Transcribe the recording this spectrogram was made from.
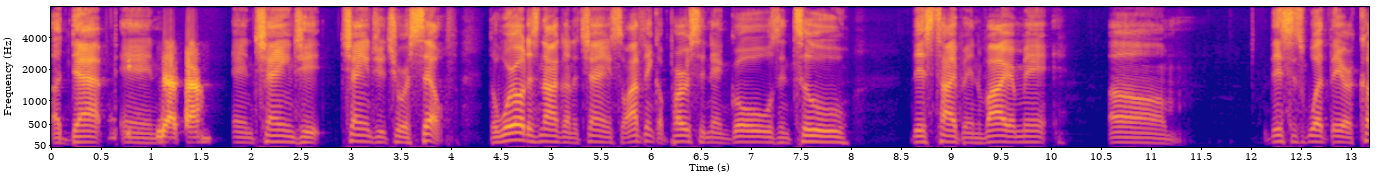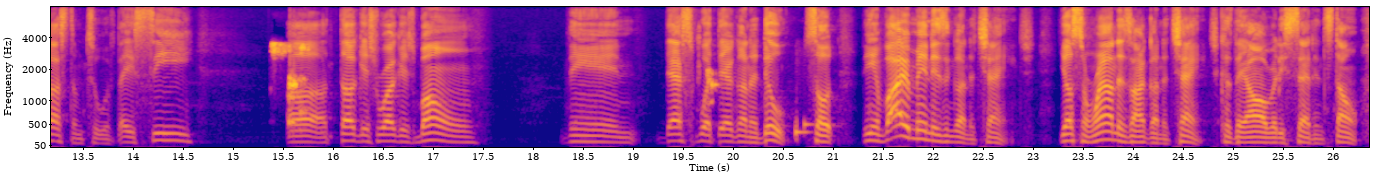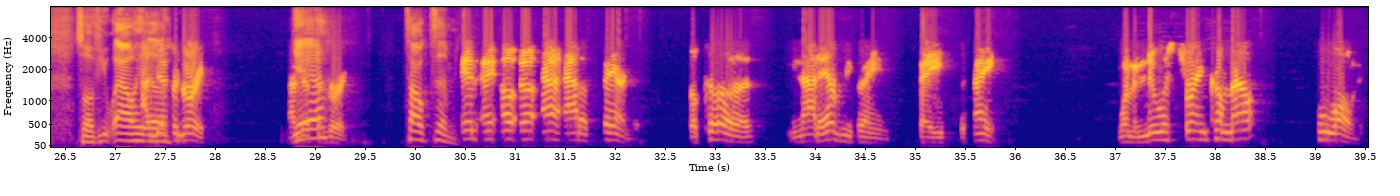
adapt and and change it change it yourself. The world is not going to change. So I think a person that goes into this type of environment, um, this is what they're accustomed to. If they see a thuggish, ruggish bone, then that's what they're gonna do. So the environment isn't gonna change. Your surroundings aren't gonna change because they're already set in stone. So if you out here, I disagree. I yeah, disagree. Talk to me. And, and uh, uh, out of fairness, because not everything stays the same. When the newest trend come out, who owns it?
